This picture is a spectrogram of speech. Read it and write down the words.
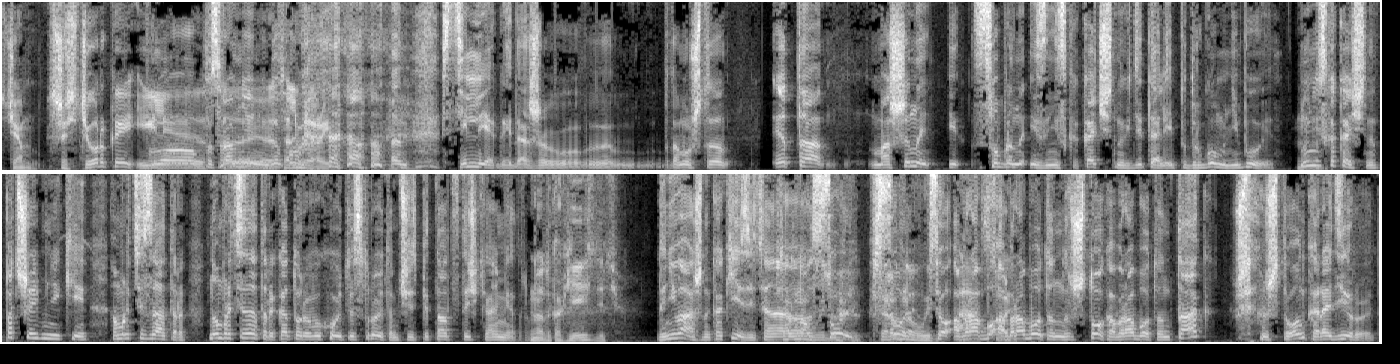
с чем? С шестеркой или по, по сравнению, с, да, с Альмерой? С телегой даже. Э, потому что эта машина собрана из низкокачественных деталей, и по-другому не будет. Ну, низкокачественные подшипники, амортизатор. Но амортизаторы, которые выходят из строя там, через 15 тысяч километров. Ну, это как ездить? Да неважно, как ездить, она, равно соль, все соль, равно все, а, обраб, соль. обработан, шток обработан так, что он корродирует.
